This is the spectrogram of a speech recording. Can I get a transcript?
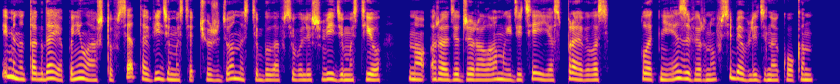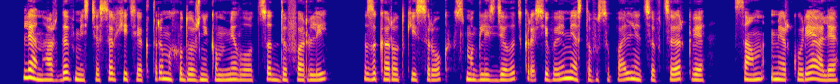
Именно тогда я поняла, что вся та видимость отчужденности была всего лишь видимостью, но ради Джералама и детей я справилась, плотнее завернув себя в ледяной кокон — Леонардо вместе с архитектором и художником Мелоца де Фарли за короткий срок смогли сделать красивое место в усыпальнице в церкви Сан-Меркуриале,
